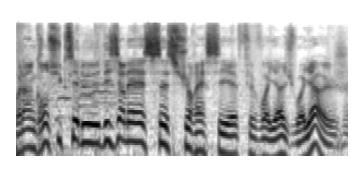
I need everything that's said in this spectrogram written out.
Voilà un grand succès de Désirless sur RCF Voyage Voyage.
